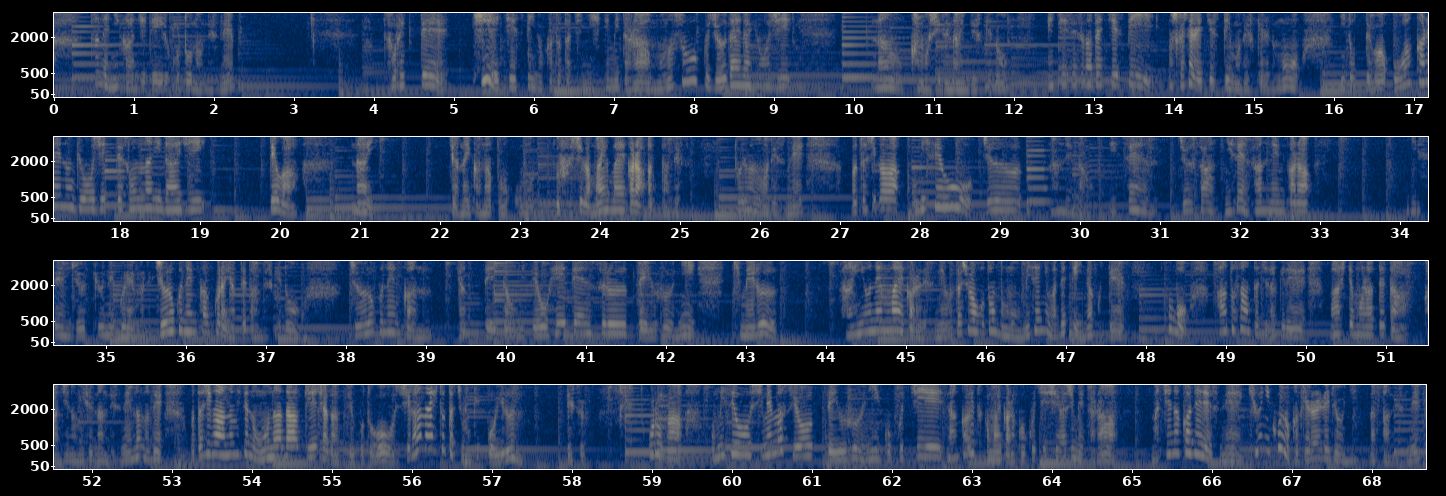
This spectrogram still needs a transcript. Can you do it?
常に感じていることなんですね。それって非 HSP の方たちにしてみたらものすごく重大な行事なのかもしれないんですけど HSS 型 HSP もしかしたら HSP もですけれどもにとってはお別れの行事ってそんなに大事ではないじゃないかなと思う節が前々からあったんです。というのはですね私がお店を10何年だろう？2013 2003年から2019年ぐらいまで、16年間くらいやってたんですけど、16年間やっていたお店を閉店するっていう風に決める3、4年前からですね、私はほとんどもうお店には出ていなくて、ほぼパートさんたちだけで回してもらってた感じのお店なんですね。なので、私があの店のオーナーだ、経営者だっていうことを知らない人たちも結構いるんです。ところが、お店を閉めますよっていう風に告知、何ヶ月か前から告知し始めたら、街中でですね、急に声をかけられるようになったんですね。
